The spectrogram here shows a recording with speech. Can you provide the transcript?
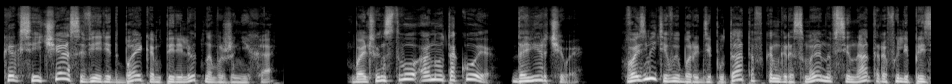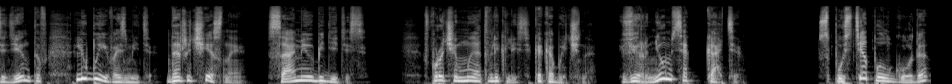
как сейчас верит байкам перелетного жениха. Большинство оно такое, доверчивое. Возьмите выборы депутатов, конгрессменов, сенаторов или президентов, любые возьмите, даже честные. Сами убедитесь. Впрочем, мы отвлеклись, как обычно. Вернемся к Кате. Спустя полгода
